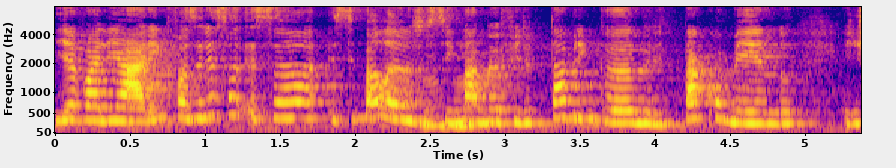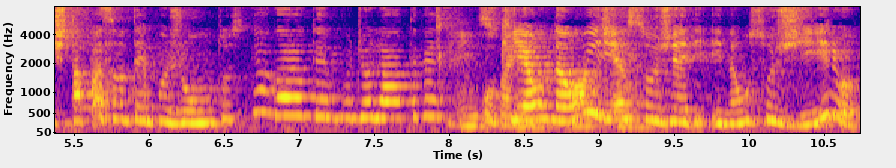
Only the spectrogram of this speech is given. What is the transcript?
e avaliarem, fazerem essa, essa, esse balanço, assim, uhum. assim, meu filho tá brincando, ele tá comendo, a gente tá passando tempo juntos e agora é o tempo de olhar a TV. Isso o que aí, eu não ótimo. iria sugerir e não sugiro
